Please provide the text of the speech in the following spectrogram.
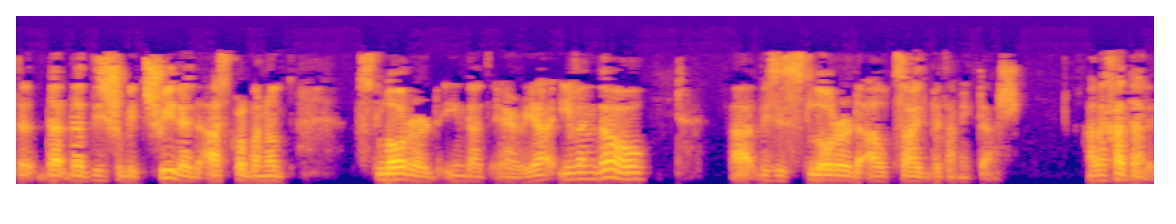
that, that that this should be treated as korbanot slaughtered in that area, even though uh, this is slaughtered outside Bet Hamikdash. הלכה ד'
